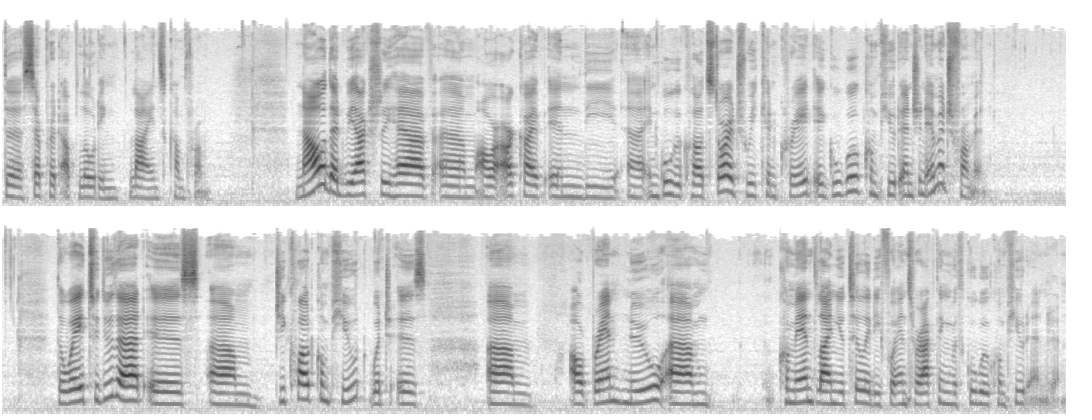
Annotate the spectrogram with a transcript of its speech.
the separate uploading lines come from. Now that we actually have um, our archive in, the, uh, in Google Cloud Storage, we can create a Google Compute Engine image from it. The way to do that is um, gcloud compute, which is um, our brand new um, command line utility for interacting with Google Compute Engine.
